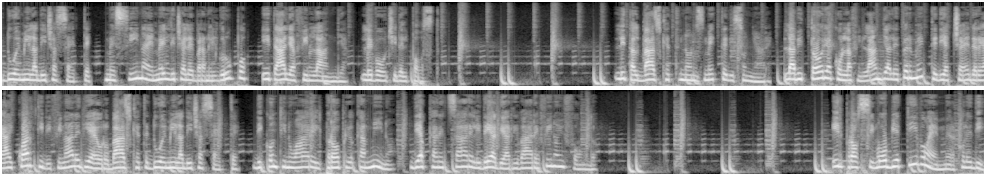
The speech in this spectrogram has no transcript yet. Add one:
2017, Messina e Melli celebrano il gruppo, Italia-Finlandia, le voci del post. L'Italbasket non smette di sognare, la vittoria con la Finlandia le permette di accedere ai quarti di finale di Eurobasket 2017, di continuare il proprio cammino, di accarezzare l'idea di arrivare fino in fondo. Il prossimo obiettivo è mercoledì,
